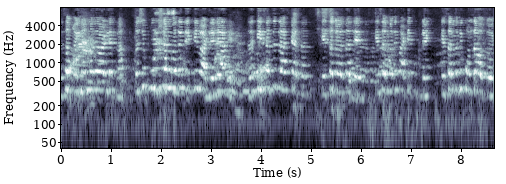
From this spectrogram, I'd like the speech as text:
जसं महिलांमध्ये वाढलेत ना तसे पुरुषांमध्ये देखील वाढलेले आहेत आता केसांचे त्रास काय असतात? केस गळतात केसांमध्ये फाटे फुटणे केसांमध्ये कोंडा होतोय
